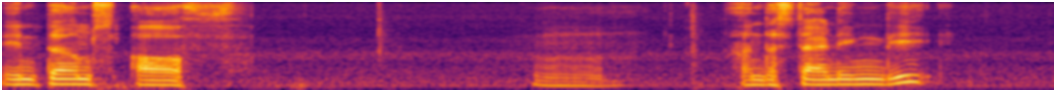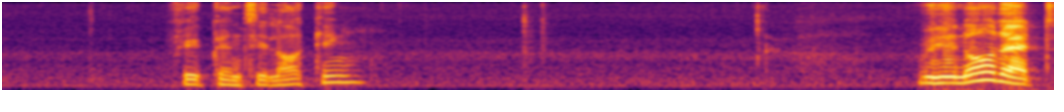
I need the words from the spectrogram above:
in terms of um, understanding the frequency locking. We know that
